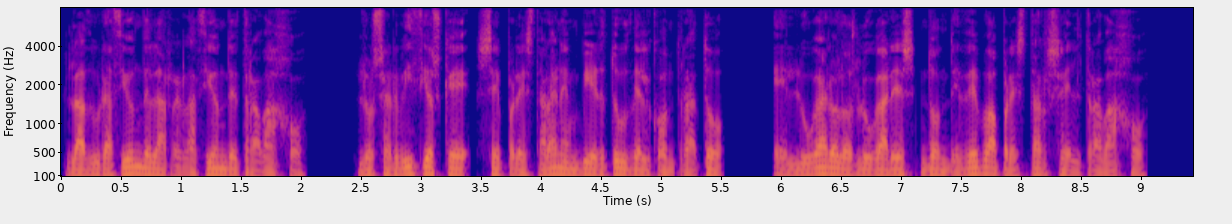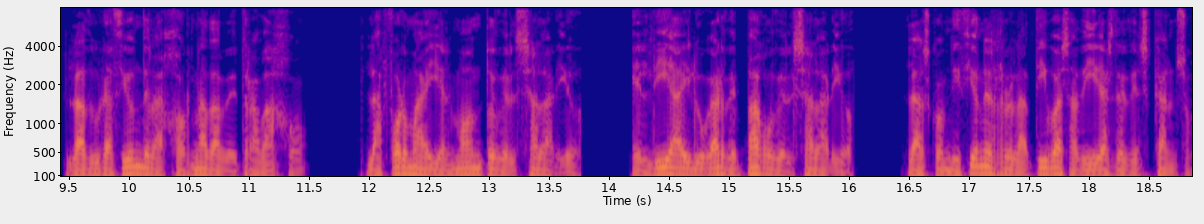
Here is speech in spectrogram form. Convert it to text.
La duración de la relación de trabajo. Los servicios que se prestarán en virtud del contrato el lugar o los lugares donde deba prestarse el trabajo, la duración de la jornada de trabajo, la forma y el monto del salario, el día y lugar de pago del salario, las condiciones relativas a días de descanso,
